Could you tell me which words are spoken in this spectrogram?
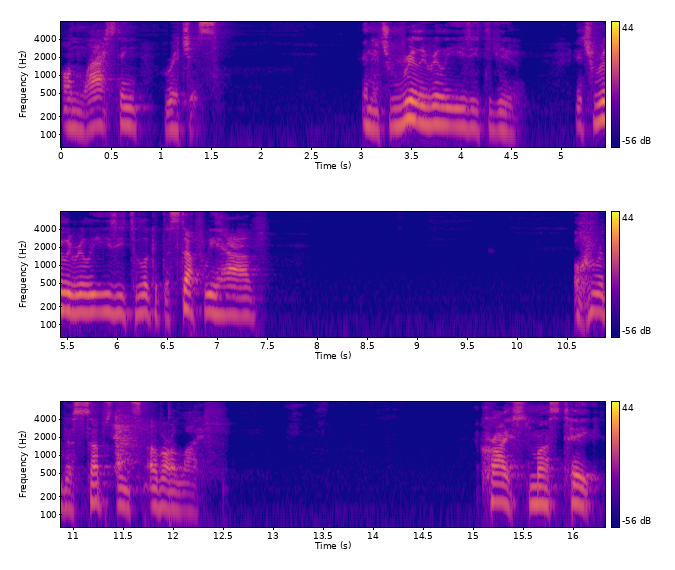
on lasting riches. And it's really, really easy to do. It's really, really easy to look at the stuff we have over the substance of our life. Christ must take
